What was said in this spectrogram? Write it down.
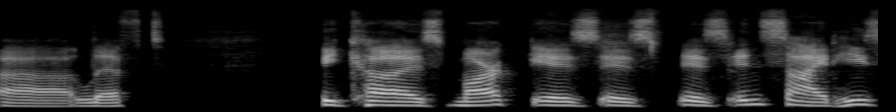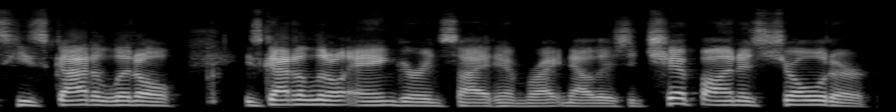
uh, Lift, because Mark is is is inside. He's he's got a little he's got a little anger inside him right now. There's a chip on his shoulder,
